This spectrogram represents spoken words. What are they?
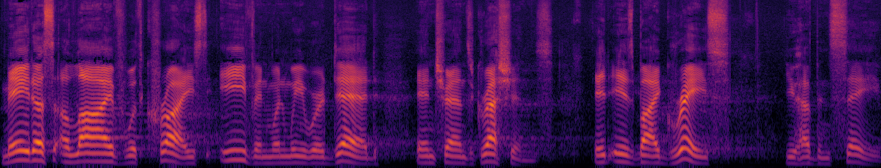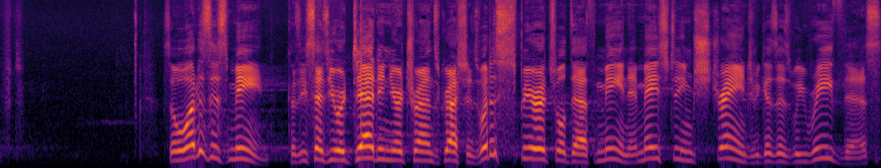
made us alive with Christ even when we were dead in transgressions. It is by grace you have been saved. So, what does this mean? Because he says you are dead in your transgressions. What does spiritual death mean? It may seem strange because as we read this,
